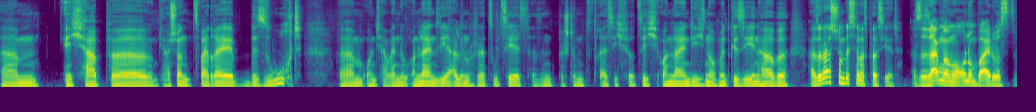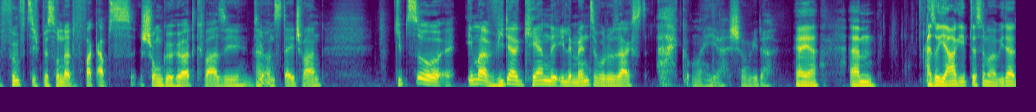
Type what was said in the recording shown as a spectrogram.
Ähm, ich habe äh, ja schon zwei, drei besucht. Ähm, und ja, wenn du online die alle noch dazu zählst, da sind bestimmt 30, 40 online, die ich noch mitgesehen habe. Also da ist schon ein bisschen was passiert. Also sagen wir mal on und bei, du hast 50 bis 100 Fuck-Ups schon gehört quasi, die ja. on Stage waren. Gibt es so äh, immer wiederkehrende Elemente, wo du sagst, ach, guck mal hier, schon wieder? Ja, ja. Ähm, also ja, gibt es immer wieder.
